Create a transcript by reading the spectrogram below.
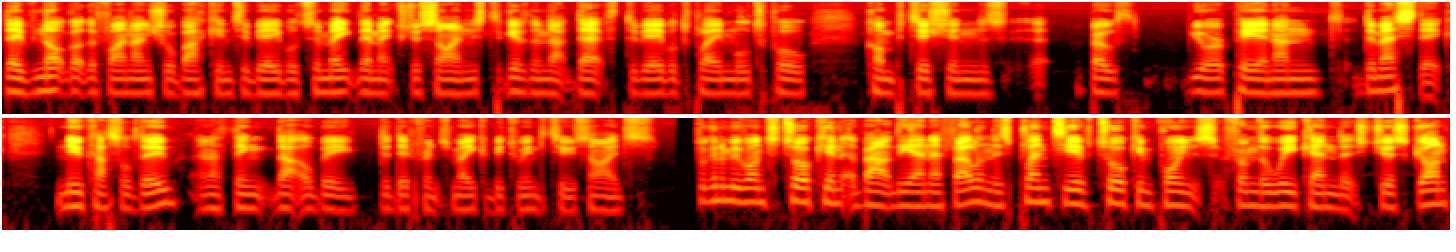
they've not got the financial backing to be able to make them extra signings, to give them that depth, to be able to play multiple competitions, uh, both European and domestic. Newcastle do, and I think that'll be the difference maker between the two sides. We're going to move on to talking about the NFL, and there's plenty of talking points from the weekend that's just gone.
